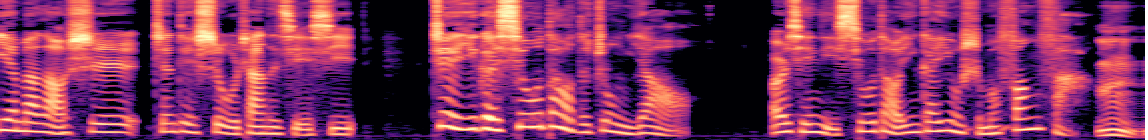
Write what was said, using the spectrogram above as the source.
叶曼老师针对十五章的解析。这一个修道的重要，而且你修道应该用什么方法？嗯，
